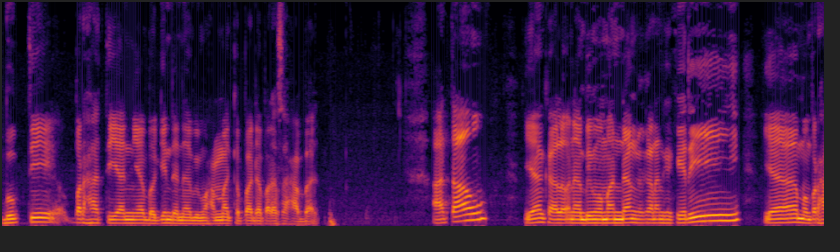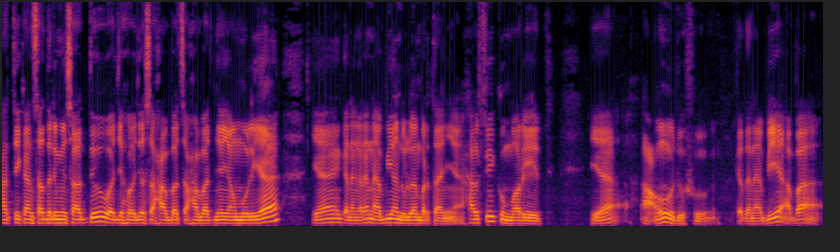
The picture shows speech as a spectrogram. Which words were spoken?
bukti perhatiannya baginda Nabi Muhammad kepada para sahabat. Atau ya kalau Nabi memandang ke kanan ke kiri ya memperhatikan satu demi satu wajah-wajah sahabat-sahabatnya yang mulia ya kadang-kadang Nabi yang duluan bertanya hal fikum marid ya a'uduhu. Kata Nabi apa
